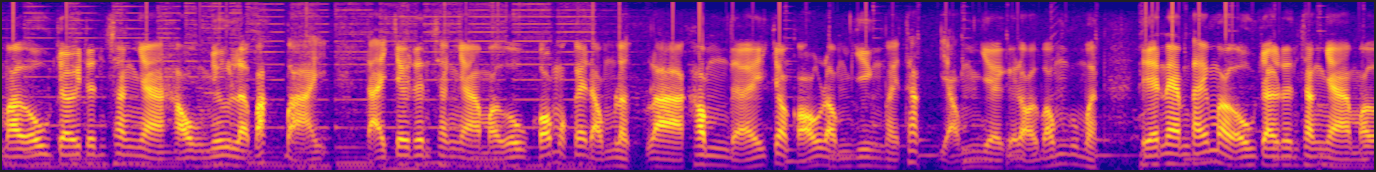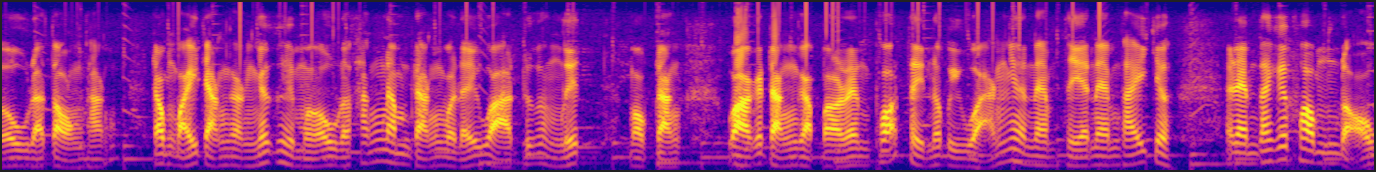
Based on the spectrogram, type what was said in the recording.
MU chơi trên sân nhà hầu như là bất bại. Tại chơi trên sân nhà MU có một cái động lực là không để cho cổ động viên phải thất vọng về cái đội bóng của mình. Thì anh em thấy MU chơi trên sân nhà MU đã toàn thắng. Trong 7 trận gần nhất thì MU đã thắng 5 trận và để hòa trước thằng Leeds một trận. Và cái trận gặp Brentford thì nó bị quản nha anh em. Thì anh em thấy chưa? Anh em thấy cái phong độ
